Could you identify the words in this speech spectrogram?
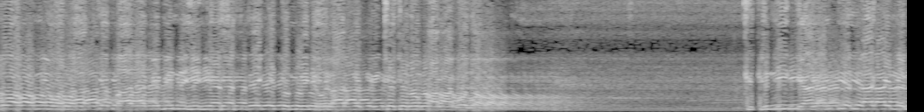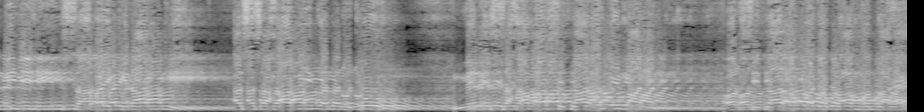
तो अपनी औलाद के बारे में भी नहीं कह सकते कि तुम मेरी औलाद के पीछे चलो कामयाब हो जाओ। कितनी गारंटी अल्लाह के नबी ने दी साहबा किराम की असहाबी का नजूम मेरे सहाबा सितारों की मानी। और सितारों का जो काम होता है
